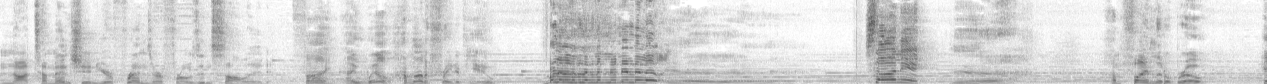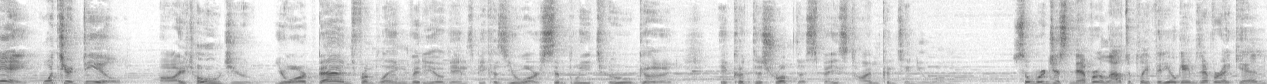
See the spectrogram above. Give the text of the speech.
Not to mention, your friends are frozen solid. Fine, I will. I'm not afraid of you. Sonic! Ugh. I'm fine, little bro. Hey, what's your deal? I told you, you are banned from playing video games because you are simply too good. It could disrupt the space time continuum. So we're just never allowed to play video games ever again?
